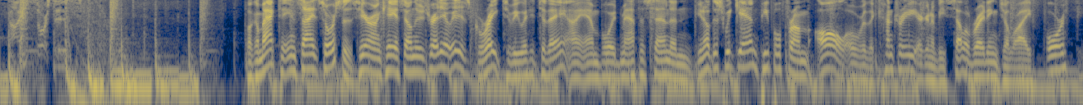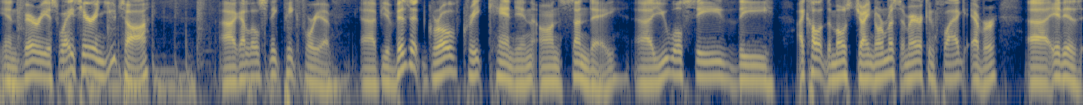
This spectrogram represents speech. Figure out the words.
Inside Sources. Welcome back to Inside Sources here on KSL News Radio. It is great to be with you today. I am Boyd Matheson, and you know, this weekend, people from all over the country are going to be celebrating July 4th in various ways. Here in Utah, I got a little sneak peek for you. Uh, if you visit Grove Creek Canyon on Sunday, uh, you will see the, I call it the most ginormous American flag ever. Uh, it is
